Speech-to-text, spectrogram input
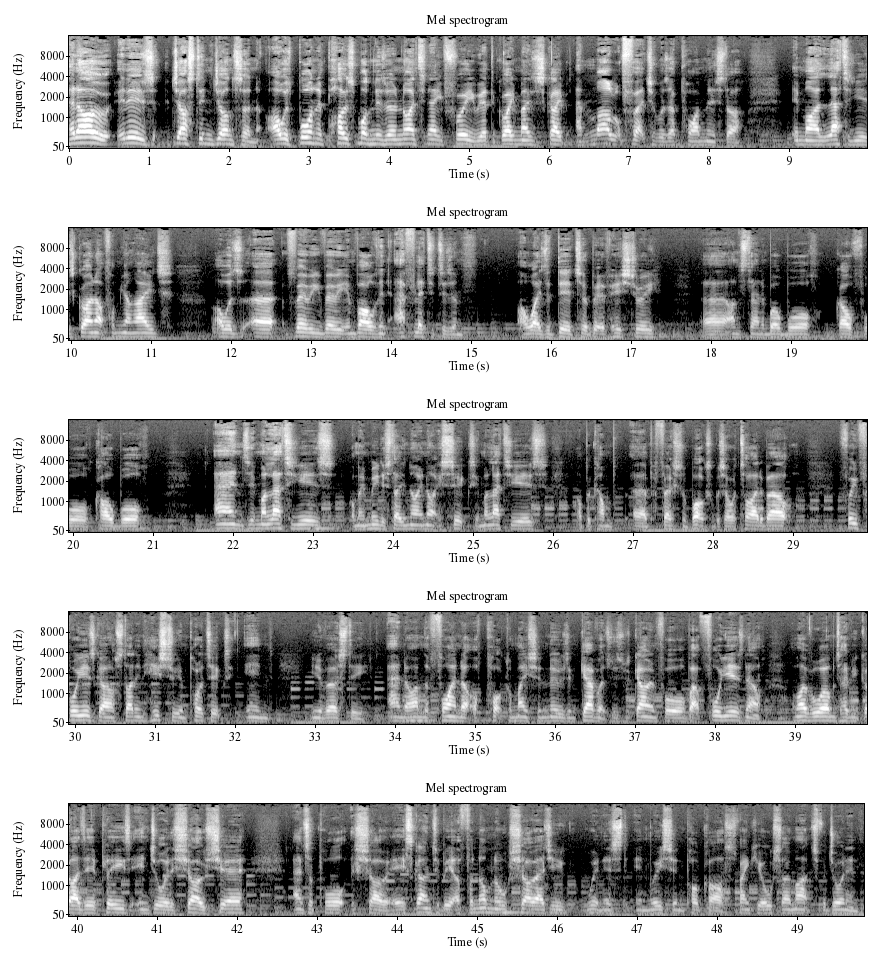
Hello, it is Justin Johnson. I was born in postmodernism in 1983. We had the Great Man's Escape, and Margaret Thatcher was our Prime Minister. In my latter years, growing up from young age, I was uh, very, very involved in athleticism. I always adhered to a bit of history, uh, understanding World War, Gulf War, Cold War. And in my latter years, I mean, media studied 1996. In my latter years, I've become a professional boxer, which I retired about three, four years ago, I was studying history and politics in university, and I'm the finder of Proclamation News and Gatherance, which been going for about four years now. I'm overwhelmed to have you guys here. Please enjoy the show, share, and support the show. It's going to be a phenomenal show as you witnessed in recent podcasts. Thank you all so much for joining.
